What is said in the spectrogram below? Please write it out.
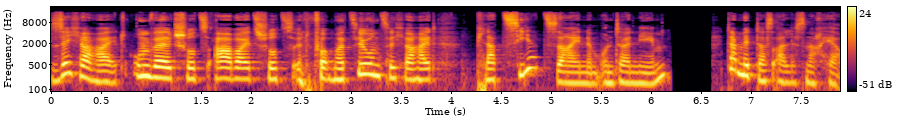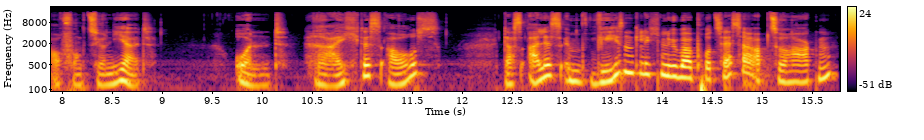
Sicherheit, Umweltschutz, Arbeitsschutz, Informationssicherheit platziert sein im Unternehmen, damit das alles nachher auch funktioniert? Und Reicht es aus, das alles im Wesentlichen über Prozesse abzuhaken?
